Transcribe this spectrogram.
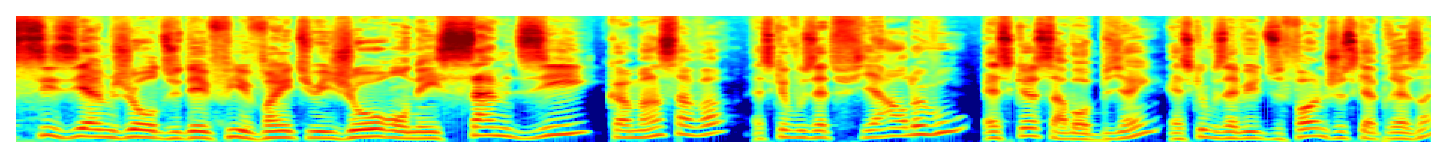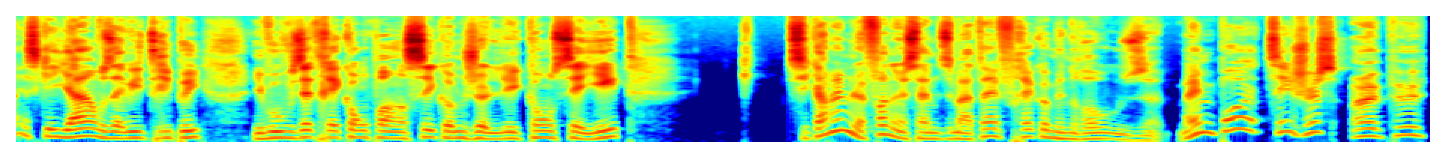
sixième jour du défi 28 jours. On est samedi. Comment ça va? Est-ce que vous êtes fiers de vous? Est-ce que ça va bien? Est-ce que vous avez eu du fun jusqu'à présent? Est-ce qu'hier vous avez tripé et vous vous êtes récompensé comme je l'ai conseillé? C'est quand même le fun un samedi matin frais comme une rose. Même pas, tu sais, juste un peu.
